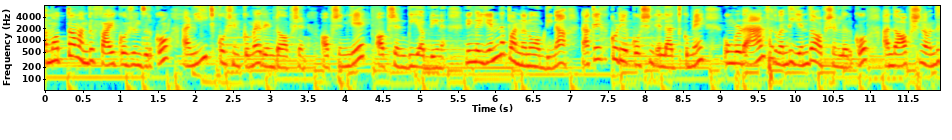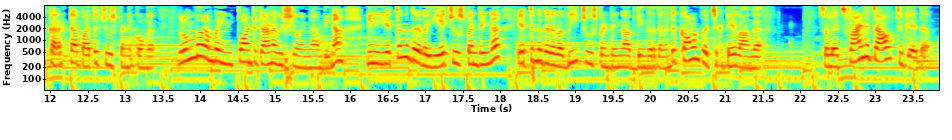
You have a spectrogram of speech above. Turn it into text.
மொத்தம் வந்து ஃபைவ் கொஷின்ஸ் இருக்கும். அண்ட் ஈச் கொஷினுக்குமே ரெண்டு option option A option B அப்படின்னு. நீங்கள் என்ன பண்ணணும் அப்படின்னா நான் கேட்கக்கூடிய கொஷின் எல்லாத்துக்குமே உங்களோட ஆன்சர் வந்து எந்த ஆப்ஷனில் இருக்கோ அந்த ஆப்ஷனை வந்து கரெக்டாக பார்த்து சூஸ் பண்ணிக்கோங்க. ரொம்ப ரொம்ப இம்பார்ட்டண்ட்டான விஷயம் என்ன அப்படின்னா நீங்கள் எத்தனை தடவை ஏ சூஸ் பண்ணுறீங்க எத்தனை தடவை பி சூஸ் பண்ணுறீங்க அப்படிங்கிறத வந்து கவுண்ட் வச்சுக்கிட்டே வாங்க. So let's find it out together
